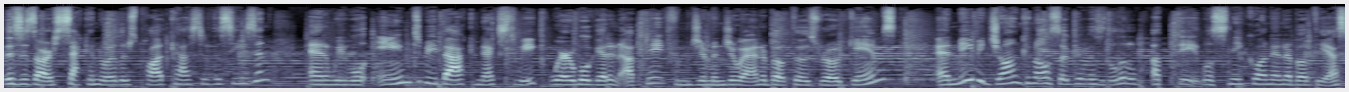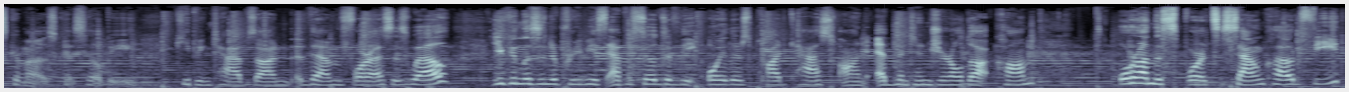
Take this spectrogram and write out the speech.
This is our second Oilers podcast of the season, and we will aim to be back next week where we'll get an update from Jim and Joanne about those road games. And maybe John can also give us a little update. We'll sneak one in about the Eskimos because he'll be keeping tabs on them for us as well. You can listen to previous episodes of the Oilers podcast on edmontonjournal.com or on the Sports SoundCloud feed.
